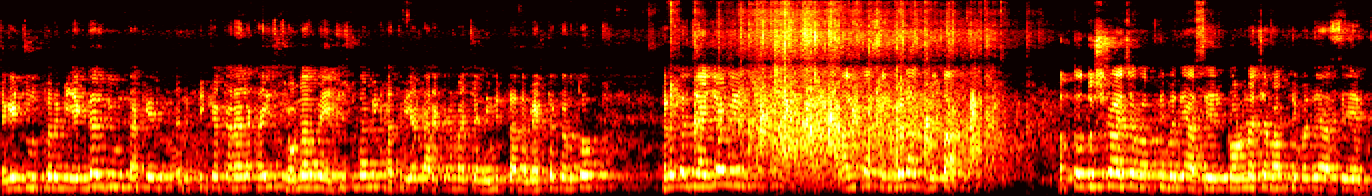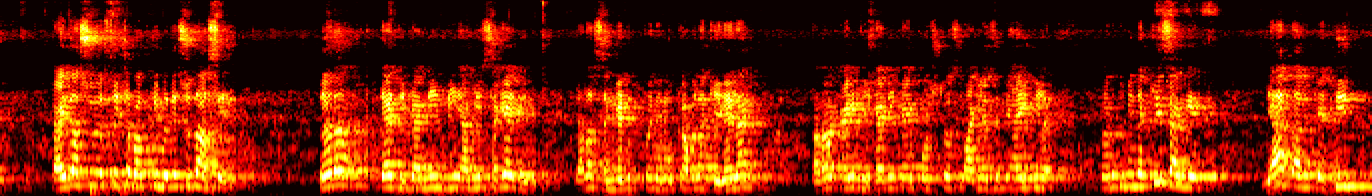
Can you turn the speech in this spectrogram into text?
सगळ्यांची उत्तरं मी एकदाच देऊन टाकेल आणि टीका करायला काहीच ठेवणार नाही याची सुद्धा मी खात्री या कार्यक्रमाच्या निमित्तानं व्यक्त करतो. खरं तर ज्या ज्यावेळी तालुका संकटात होता मग तो दुष्काळाच्या बाबतीमध्ये असेल कोरोनाच्या बाबतीमध्ये असेल कायदा सुव्यवस्थेच्या बाबतीमध्ये सुद्धा असेल तर त्या ठिकाणी मी आम्ही सगळ्यांनी त्याला संघटितपणे मुकाबला केलेला आहे. परवा काही ठिकाणी काही पोस्टर्स लागल्याचं मी ऐकलं परंतु मी नक्की सांगेन या तालुक्यातील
